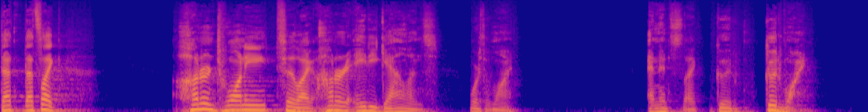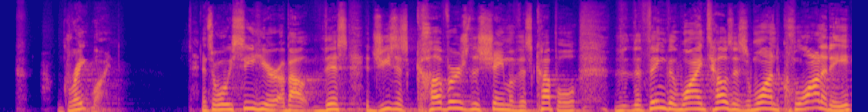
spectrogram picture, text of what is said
That, that's like 120 to like 180 gallons worth of wine. And it's like good, good wine great wine. And so, what we see here about this, Jesus covers the shame of this couple. The, the, thing that wine tells us one, quantity,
